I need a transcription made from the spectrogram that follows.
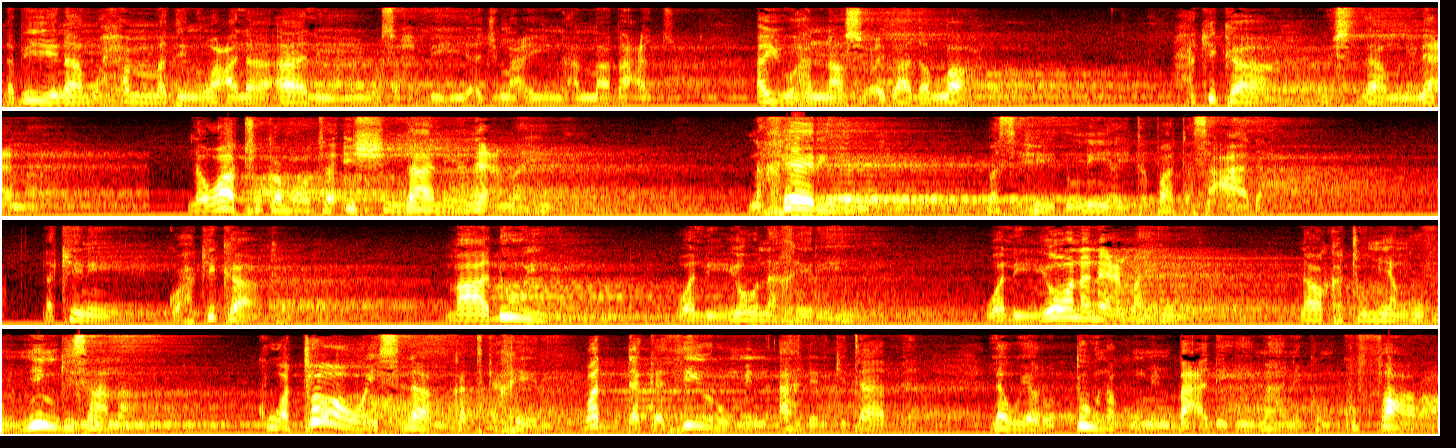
نبينا محمد وعلى آله وصحبه أجمعين. أما بعد أيها الناس عباد الله حقيقة الإسلام نعمة. ya neema hii na kheri hii basi hii dunia itapata saada lakini kwa hakika maadui waliona kheri hii waliona neema hii na wakatumia nguvu nyingi sana kuwatoa waislamu katika kheri. Wadda kathiru min ahli alkitab law yaruddunakum min ba'di imanikum kufara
